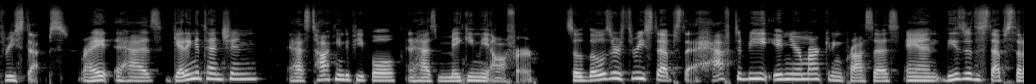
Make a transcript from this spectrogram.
three steps, right? It has getting attention, it has talking to people, and it has making the offer. So, those are three steps that have to be in your marketing process. And these are the steps that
